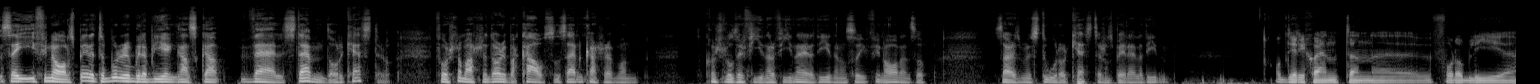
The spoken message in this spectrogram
säg i finalspelet, då borde det börja bli en ganska välstämd orkester. Då. Första matchen då är det bara kaos och sen kanske man kanske låter finare och finare hela tiden. Och så i finalen så, så är det som en stor orkester som spelar hela tiden. Och dirigenten eh, får då bli eh,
